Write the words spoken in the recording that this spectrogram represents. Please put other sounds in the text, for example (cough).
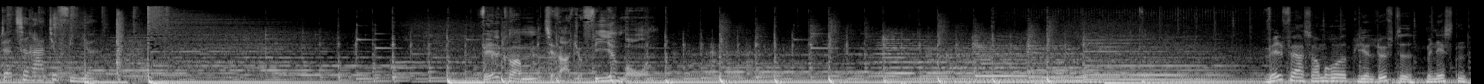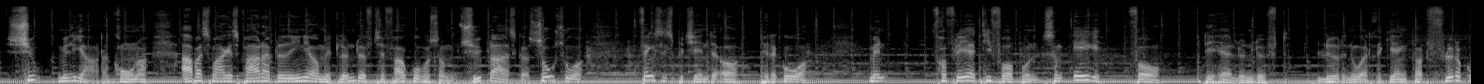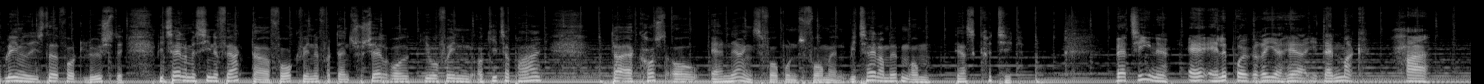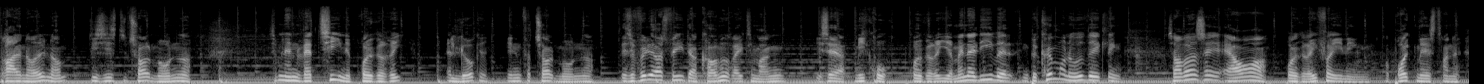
lytter til Radio 4. Velkommen til Radio 4 morgen. Velfærdsområdet bliver løftet med næsten 7 milliarder kroner. Arbejdsmarkedets parter er blevet enige om et lønløft til faggrupper som sygeplejersker, sosuer, fængselsbetjente og pædagoger. Men fra flere af de forbund, som ikke får det her lønløft, lyder det nu, at regeringen blot flytter problemet i stedet for at løse det. Vi taler med Sine Færk, der er forkvinde for Dansk Socialrådgiverforening, og Gita Pari, der er Kost- og Ernæringsforbundets formand. Vi taler med dem om deres kritik. Hver tiende af alle bryggerier her i Danmark har drejet nøglen om de sidste 12 måneder. Simpelthen hver tiende bryggeri er lukket inden for 12 måneder. Det er selvfølgelig også fordi, der er kommet rigtig mange, især mikrobryggerier, men alligevel en bekymrende udvikling, så har vi også ærger Bryggeriforeningen og brygmestrene.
